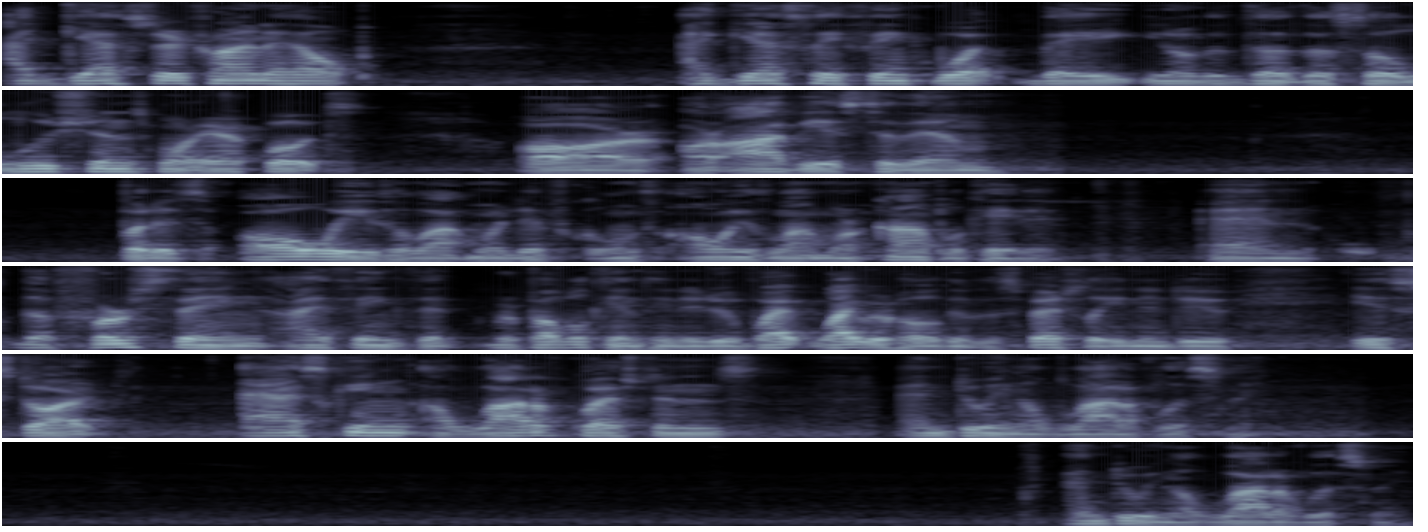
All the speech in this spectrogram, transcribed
I guess they're trying to help. I guess they think what they, you know, the, the, the solutions, more air quotes, are, are obvious to them but it's always a lot more difficult. It's always a lot more complicated. And the first thing I think that Republicans need to do, white, white Republicans especially, need to do, is start asking a lot of questions and doing a lot of listening. And doing a lot of listening.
